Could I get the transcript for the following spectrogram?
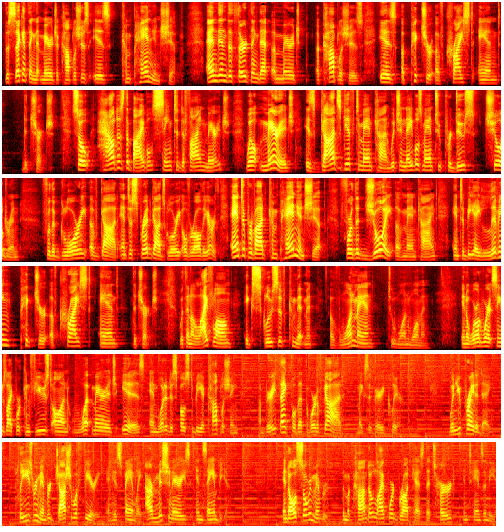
The second thing that marriage accomplishes is companionship. And then the third thing that a marriage accomplishes is a picture of Christ and the church. So, how does the Bible seem to define marriage? Well, marriage is God's gift to mankind, which enables man to produce children for the glory of God and to spread God's glory over all the earth and to provide companionship for the joy of mankind and to be a living picture of Christ and the church within a lifelong exclusive commitment of one man to one woman. In a world where it seems like we're confused on what marriage is and what it is supposed to be accomplishing, I'm very thankful that the Word of God makes it very clear. When you pray today, please remember Joshua Feary and his family, our missionaries in Zambia. And also remember the Makonde Life Word broadcast that's heard in Tanzania.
